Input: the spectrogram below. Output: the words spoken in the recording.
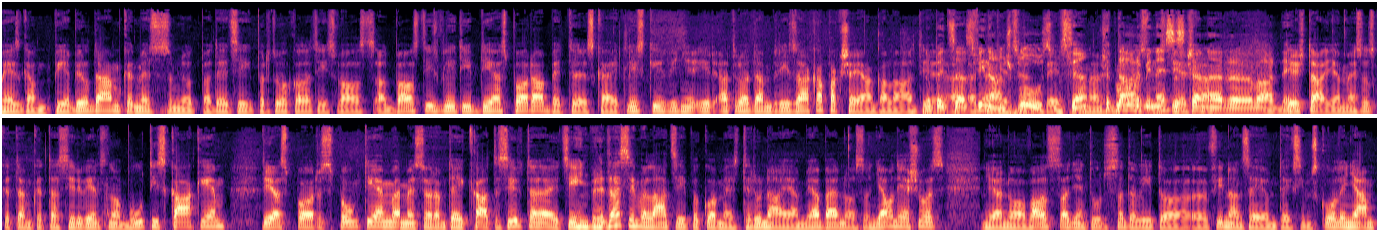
Mēs gan piebildām, ka mēs esam ļoti pateicīgi par to, ka Latvijas valsts atbalsta izglītību diasporā, bet eh, skaitliski viņa ir atrodama drīzāk apakšējā galā. Attie, nu, pēc tās finanšu plūsmas, ja? kad darbi nesaskan ar eh, vārdiem. Tieši tā, ja mēs uzskatām, ka tas ir viens no būtiskākiem diasporas punktiem, mēs varam teikt, kā tas ir, tā ir cīņa pret asimilāciju, par ko mēs te runājām, ja bērnos un jauniešos, ja no valsts aģentūras sadalīto eh, finansējumu, teiksim, skoliņām,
